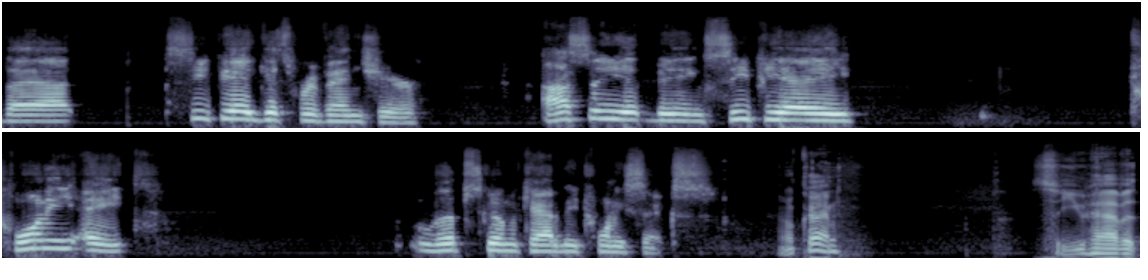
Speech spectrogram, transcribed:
that CPA gets revenge here. I see it being CPA 28, Lipscomb Academy 26. Okay. So you have it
